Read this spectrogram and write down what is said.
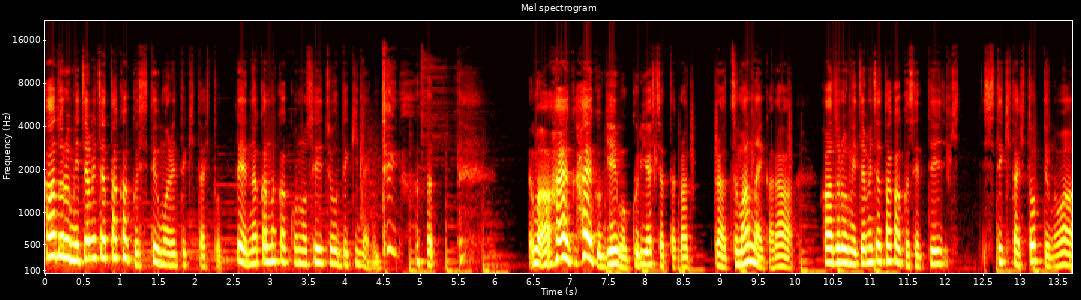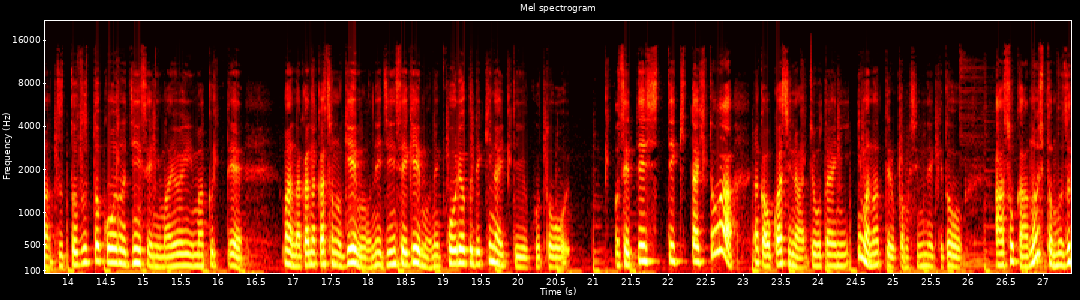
ハードルめちゃめちゃ高くして生まれてきた人ってなかなかこの成長できないみたいな。まあ早く早くゲームをクリアしちゃったからつまんないからハードルをめちゃめちゃ高く設定してきた人っていうのはずっとずっとこの人生に迷いまくってまあなかなかそのゲームをね人生ゲームをね攻略できないっていうことをを設定してきた人はなんかおかしな状態に今なってるかもしれないけどあそっかあの人難しい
